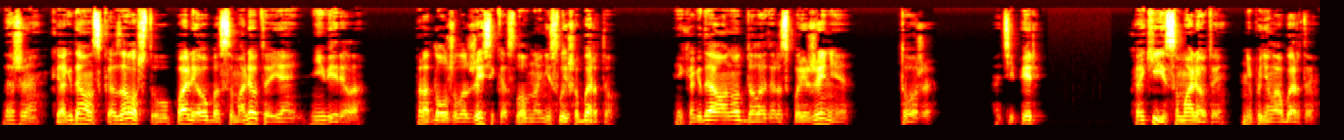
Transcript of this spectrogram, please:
Даже когда он сказал, что упали оба самолета, я не верила. Продолжила Джессика, словно не слыша Берту. И когда он отдал это распоряжение, тоже. А теперь... «Какие самолеты?» – не поняла Берта.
